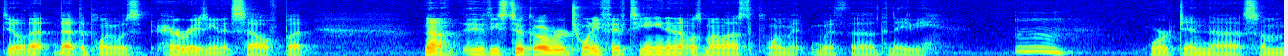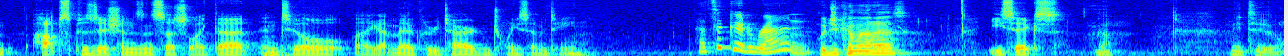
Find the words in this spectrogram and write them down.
deal. That that deployment was hair raising in itself, but no, Houthis took over 2015, and that was my last deployment with uh, the Navy. Worked in uh, some ops positions and such like that until I got medically retired in 2017. That's a good run. What'd you come out as? E6. Me too.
